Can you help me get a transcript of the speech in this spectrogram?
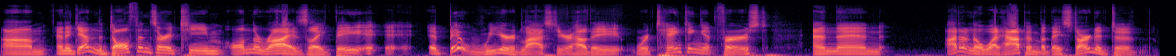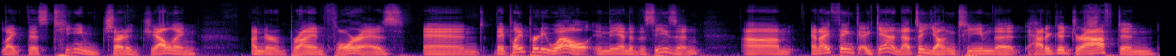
Um, and again, the Dolphins are a team on the rise. Like they, a, a bit weird last year how they were tanking at first, and then I don't know what happened, but they started to like this team started gelling under Brian Flores, and they played pretty well in the end of the season. Um, and I think again, that's a young team that had a good draft and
